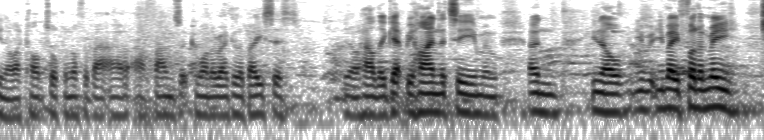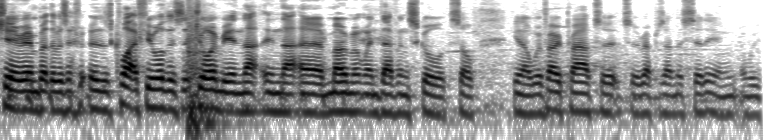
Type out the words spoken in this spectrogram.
you know, I can't talk enough about our, our fans that come on a regular basis. You know, how they get behind the team and, and you know, you, you made fun of me cheering, but there was, a, there was quite a few others that joined me in that, in that uh, moment when Devon scored. So, you know, we're very proud to, to represent the city and, and we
